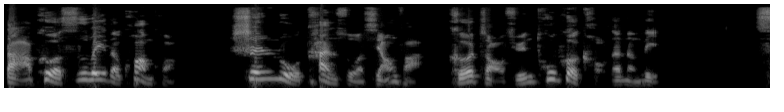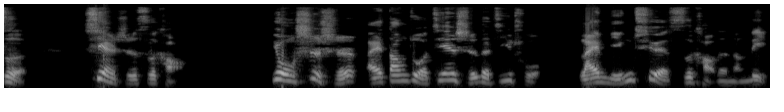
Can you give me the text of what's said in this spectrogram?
打破思维的框框，深入探索想法和找寻突破口的能力。四，现实思考，用事实来当做坚实的基础，来明确思考的能力。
